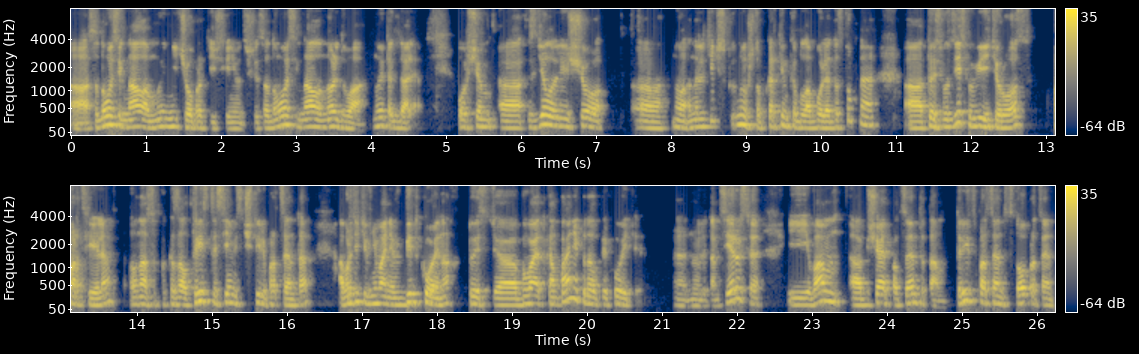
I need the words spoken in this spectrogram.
а, с одного сигнала мы ничего практически не вытащили, с одного сигнала 0.2, ну и так далее. В общем, э, сделали еще ну, аналитическую, ну, чтобы картинка была более доступная, а, то есть вот здесь вы видите рост, портфеля у нас показал 374%. Обратите внимание, в биткоинах, то есть э, бывают компании, куда вы приходите, ну или там сервисы, и вам обещают проценты там 30%, 100%,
